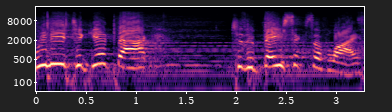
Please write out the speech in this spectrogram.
We need to get back to the basics of life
